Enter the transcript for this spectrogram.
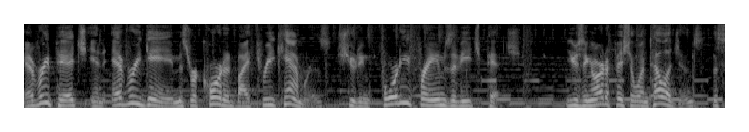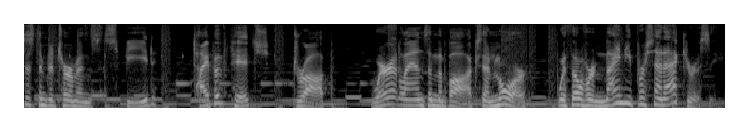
Every pitch in every game is recorded by three cameras, shooting 40 frames of each pitch. Using artificial intelligence, the system determines speed, type of pitch, drop, where it lands in the box, and more with over 90% accuracy.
